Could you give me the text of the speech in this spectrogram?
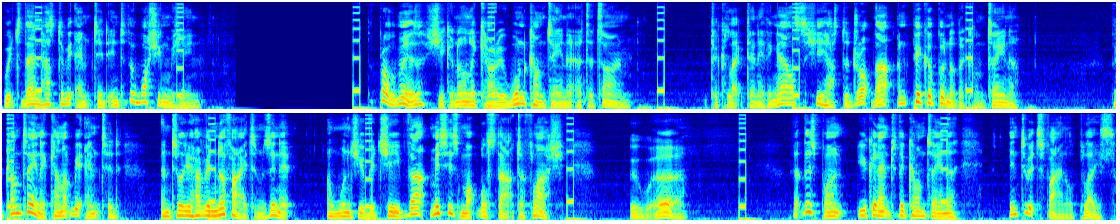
which then has to be emptied into the washing machine. The problem is, she can only carry one container at a time. To collect anything else, she has to drop that and pick up another container. The container cannot be emptied until you have enough items in it, and once you've achieved that, Mrs. Mop will start to flash. Ooh, er. At this point, you can empty the container into its final place.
